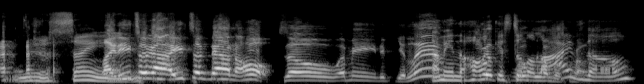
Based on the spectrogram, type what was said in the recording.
I'm just saying. like he took out, he took down the Hulk. So I mean, if you live, I mean, the Hulk we'll- is still we'll alive, though.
